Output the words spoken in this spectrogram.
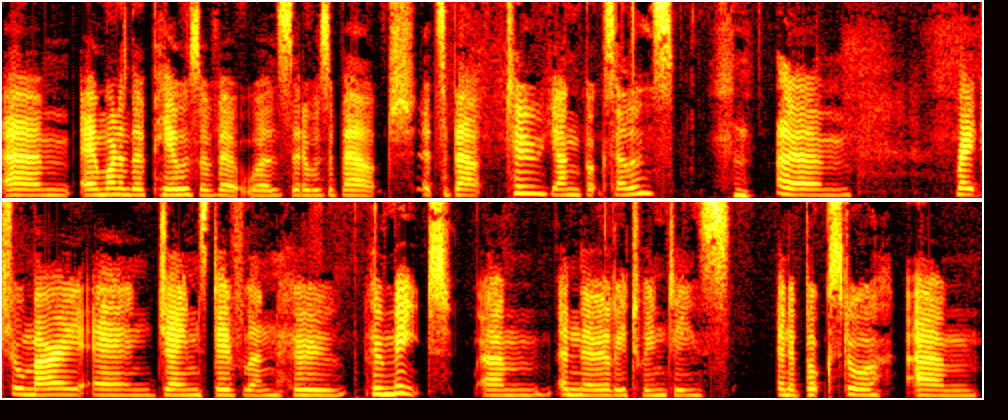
Um, and one of the appeals of it was that it was about it's about two young booksellers, um, Rachel Murray and James Devlin, who who meet um, in their early twenties in a bookstore um,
